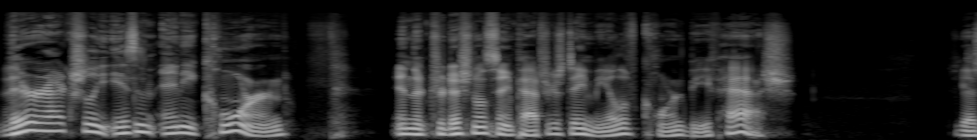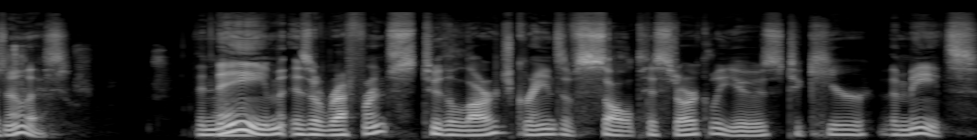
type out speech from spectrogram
there actually isn't any corn in the traditional St. Patrick's Day meal of corned beef hash. You guys know this. The name is a reference to the large grains of salt historically used to cure the meats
